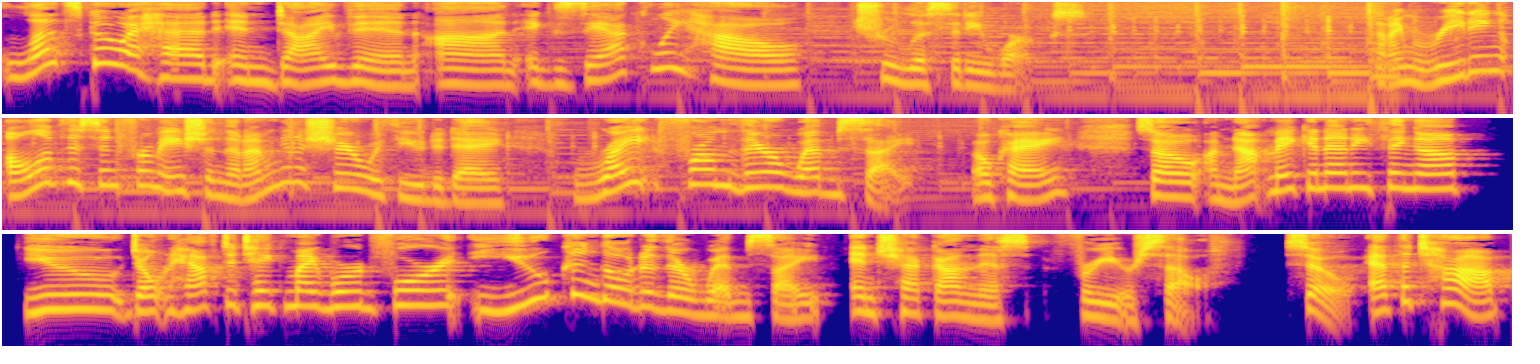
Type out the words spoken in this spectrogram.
let's go ahead and dive in on exactly how Trulicity works. I'm reading all of this information that I'm going to share with you today right from their website. Okay. So I'm not making anything up. You don't have to take my word for it. You can go to their website and check on this for yourself. So at the top,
